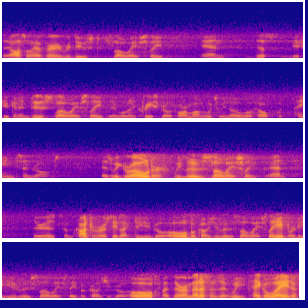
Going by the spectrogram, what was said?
they also have very reduced slow wave sleep. And this, if you can induce slow wave sleep, it will increase growth hormone, which we know will help with pain syndromes. As we grow older, we lose slow wave sleep. And there is some controversy like do you go old because you lose slow wave sleep or do you lose slow wave sleep because you grow old but there are medicines that we take away to,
